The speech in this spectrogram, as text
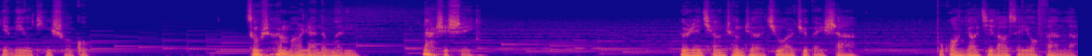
也没有听说过，总是很茫然的问：“那是谁？”有人强撑着去玩剧本杀，不光腰肌劳损又犯了，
